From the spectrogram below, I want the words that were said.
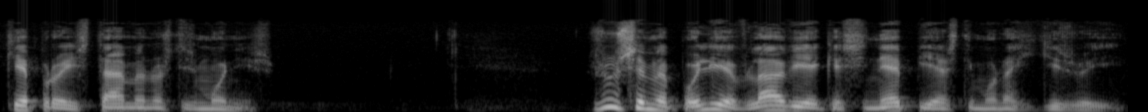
και προϊστάμενος της Μονής. Ζούσε με πολύ ευλάβεια και συνέπεια στη μοναχική ζωή.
